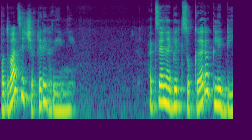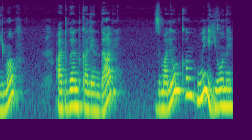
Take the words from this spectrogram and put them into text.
по 24 гривні. А це набір цукерок Лібімов, адвент-календар з малюнком мільйони.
